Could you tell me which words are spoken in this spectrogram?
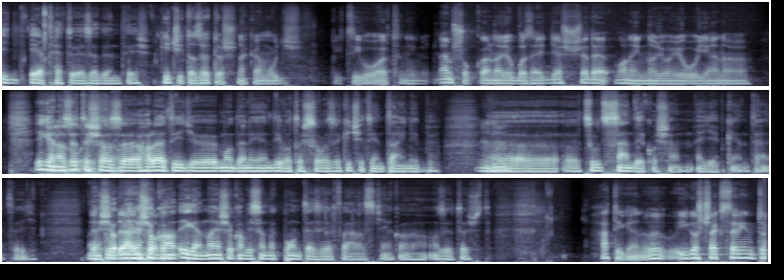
így érthető ez a döntés. Kicsit az ötös nekem úgy pici volt. Nem sokkal nagyobb az egyes se, de van egy nagyon jó ilyen igen, az ötös az, ha lehet így mondani, ilyen divatos szó, az egy kicsit ilyen tinybb uh-huh. cucc, szándékosan egyébként. Tehát, hogy nagyon, so, nagyon, sokan, igen, nagyon sokan viszont meg pont ezért választják a, az ötöst. Hát igen, igazság szerint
